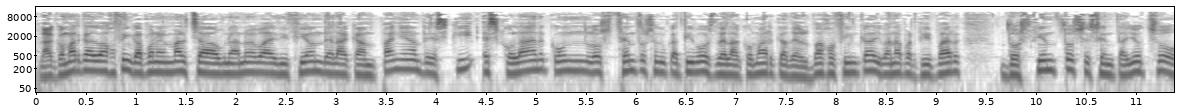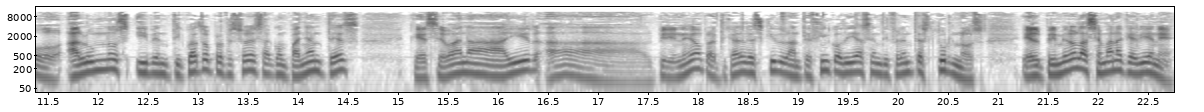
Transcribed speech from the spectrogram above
La comarca del Bajo Cinca pone en marcha una nueva edición de la campaña de esquí escolar con los centros educativos de la comarca del Bajo Cinca y van a participar 268 alumnos y 24 profesores acompañantes que se van a ir al Pirineo a practicar el esquí durante cinco días en diferentes turnos. El primero la semana que viene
